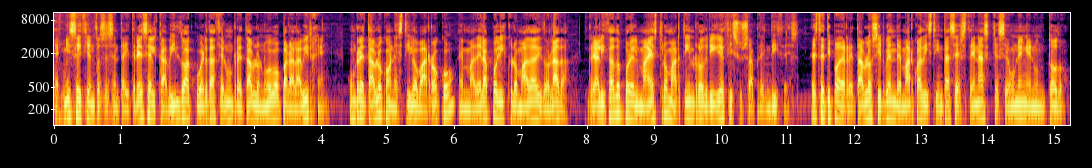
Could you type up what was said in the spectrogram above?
En 1663 el Cabildo acuerda hacer un retablo nuevo para la Virgen, un retablo con estilo barroco en madera policromada y dorada, realizado por el maestro Martín Rodríguez y sus aprendices. Este tipo de retablos sirven de marco a distintas escenas que se unen en un todo.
